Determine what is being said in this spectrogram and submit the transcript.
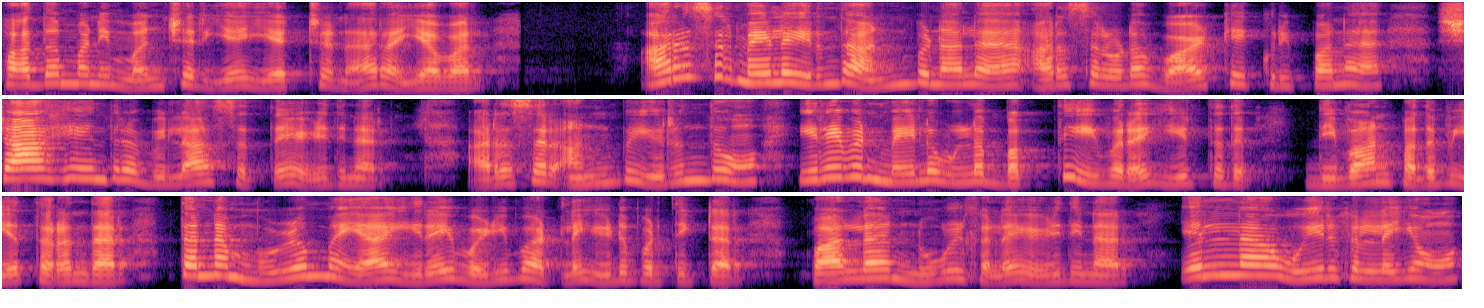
பதமணி மஞ்சரியை ஏற்றினார் ஐயாவால். அரசர் மேலே இருந்த அன்புனால அரசரோட வாழ்க்கை குறிப்பான ஷாகேந்திர விலாசத்தை எழுதினார். அரசர் அன்பு இருந்தும் இறைவன் மேலே உள்ள பக்தி இவரை ஈர்த்தது. திவான் பதவியை திறந்தார். தன்னை முழுமையாக இறை வழிபாட்டில் ஈடுபடுத்திக்கிட்டார். பல நூல்களை எழுதினார். எல்லா உயிர்களையும்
